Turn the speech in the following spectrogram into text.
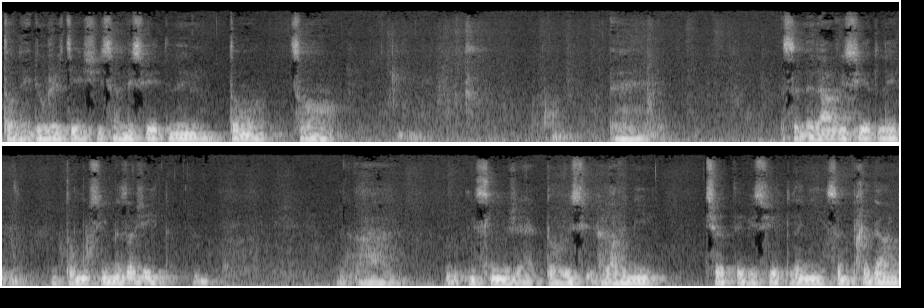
to nejdůležitější jsem vysvětlil, to, co se nedá vysvětlit, to musíme zažít. A myslím, že to hlavní črty vysvětlení jsem předal.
